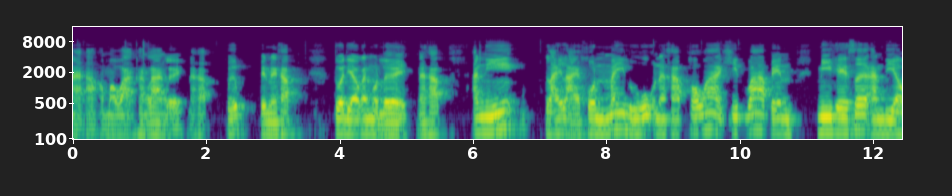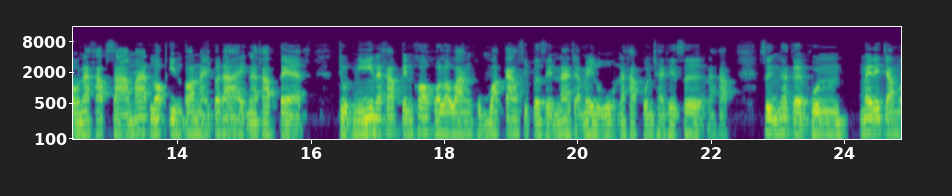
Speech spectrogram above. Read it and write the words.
มาเอาเอามาวางข้างล่างเลยนะครับปึ๊บเป็นไหมครับ ตัวเดียวกันหมดเลยนะครับ อันนี้ หลายๆ คนไม่รู้นะครับ เพราะว่าคิดว่าเป็นมีเทเซอร์อันเดียวนะครับ สามารถล็อกอินตอนไหนก็ได้นะครับ แต่จุดนี้นะครับเป็นข้อควรระวังผมว่า 90%น่าจะไม่รู้นะครับ คนใช้เทเซอร์นะครับ ซึ่งถ้าเกิดคุณไม่ได้จำว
